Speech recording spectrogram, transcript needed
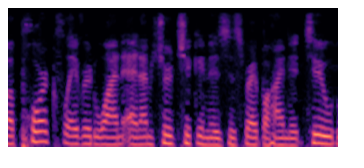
a pork flavored one, and I'm sure chicken is just right behind it too.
